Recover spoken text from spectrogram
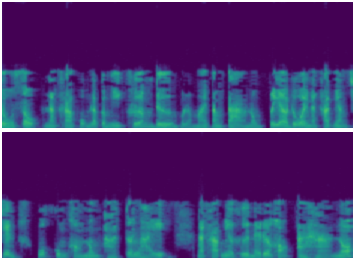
ดโซนะครับผมแล้วก็มีเครื่องดื่มผลไม้ต่างๆ นมเปรี้ยวด้วยนะครับ อย่างเช่น พวกกลุ่มของนมพาสเจอร์ไรส์นะครับนี่ก็คือในเรื่องของอาหารเนาะ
